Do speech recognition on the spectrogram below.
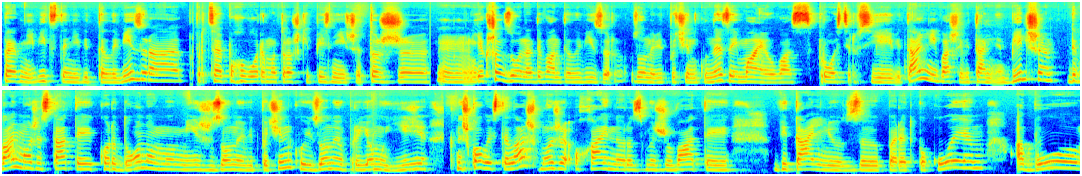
певній відстані від телевізора. Про це поговоримо трошки пізніше. Тож, е, якщо зона диван-телевізор, зона відпочинку не займає у вас простір всієї вітальні, ваша вітальня більше, диван може стати кордоном між зоною відпочинку і зоною прийому їжі. Книжковий стелаж може охайно розмежувати вітальню з передпокоєм або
